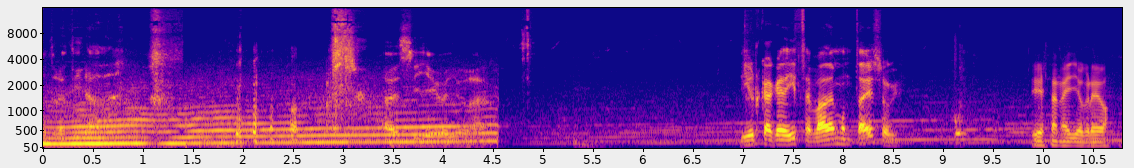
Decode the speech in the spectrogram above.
otra tirada. a ver si llego yo a... Diurka, ¿qué dices? ¿Va a desmontar eso? Sí, está en ello, creo.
